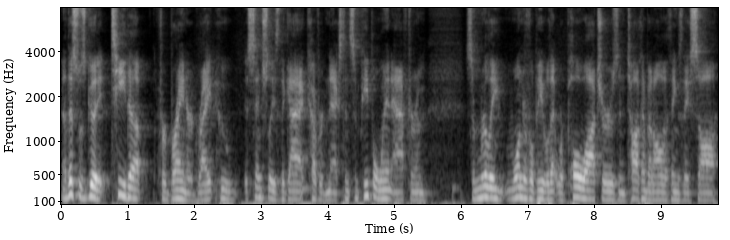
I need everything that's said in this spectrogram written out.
Now, this was good. It teed up for Braynard, right? Who essentially is the guy I covered next. And some people went after him some really wonderful people that were poll watchers and talking about all the things they saw.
